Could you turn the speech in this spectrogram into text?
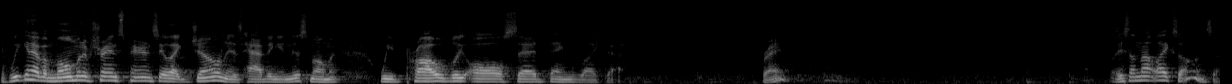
if we can have a moment of transparency like Jonah is having in this moment, we've probably all said things like that. Right? At least I'm not like so and so.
